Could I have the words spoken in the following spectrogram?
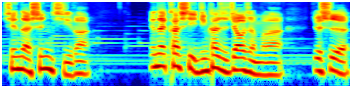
现在升级了，现在开始已经开始教什么了，就是。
